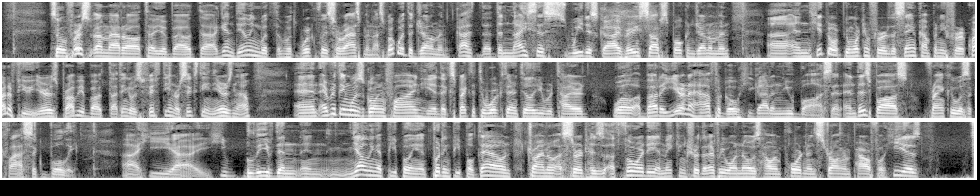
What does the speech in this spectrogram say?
So first uh, matter I'll tell you about uh, again dealing with with workplace harassment. I spoke with a gentleman, God, the, the nicest, sweetest guy, very soft-spoken gentleman, uh, and he'd been working for the same company for quite a few years, probably about I think it was 15 or 16 years now, and everything was going fine. He had expected to work there until he retired. Well, about a year and a half ago, he got a new boss, and, and this boss, frankly, was a classic bully. Uh, he uh, he believed in, in yelling at people and putting people down, trying to assert his authority and making sure that everyone knows how important and strong and powerful he is.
